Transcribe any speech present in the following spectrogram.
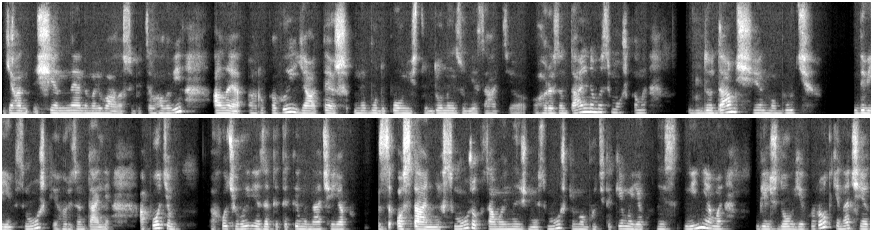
Я ще не намалювала собі це в голові, але рукави я теж не буду повністю донизу в'язати е, горизонтальними смужками. Додам ще, мабуть, дві смужки горизонтальні, а потім хочу вив'язати такими, наче як з останніх смужок, самої нижньої смужки, мабуть, такими, як вниз лініями, більш довгі і короткі, наче як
